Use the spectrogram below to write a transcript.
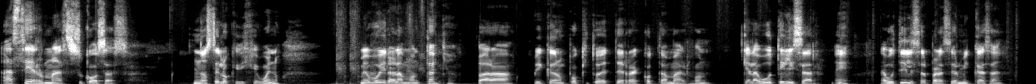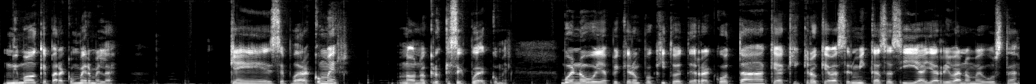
hacer más cosas. No sé lo que dije. Bueno, me voy a ir a la montaña para picar un poquito de terracota marrón. Que la voy a utilizar, ¿eh? La voy a utilizar para hacer mi casa. Ni modo que para comérmela. ¿Que se podrá comer? No, no creo que se pueda comer. Bueno, voy a picar un poquito de terracota. Que aquí creo que va a ser mi casa si allá arriba no me gusta.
